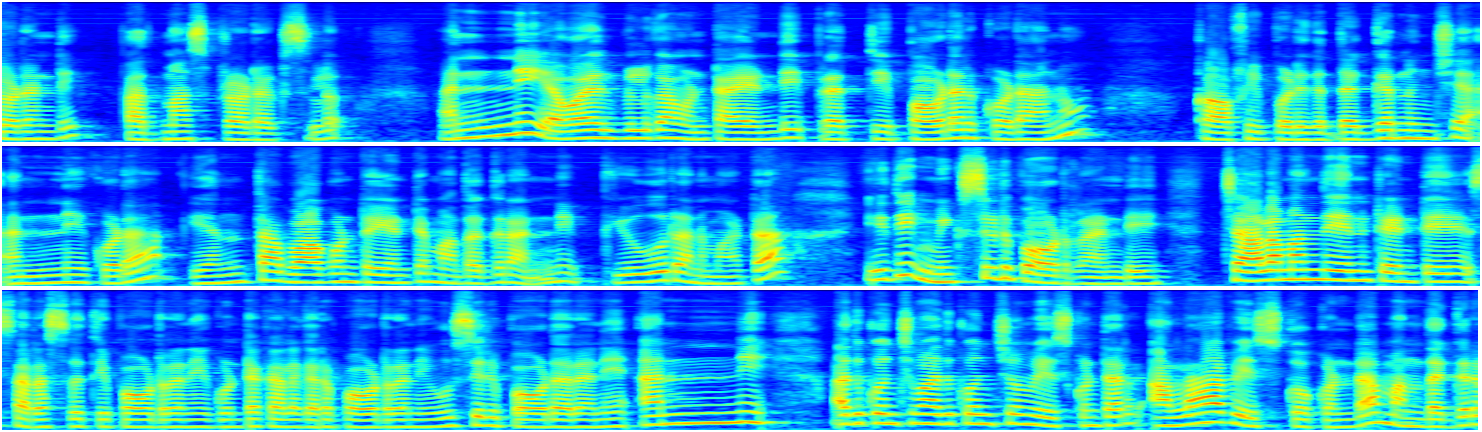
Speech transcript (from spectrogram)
చూడండి పద్మాస్ ప్రోడక్ట్స్లో అన్నీ అవైలబుల్గా ఉంటాయండి. ప్రతి పౌడర్ కూడాను కాఫీ పొడి దగ్గర నుంచి అన్నీ కూడా ఎంత బాగుంటాయి అంటే మా దగ్గర అన్నీ ప్యూర్ అనమాట ఇది మిక్స్డ్ పౌడర్ అండి. చాలామంది ఏంటంటే సరస్వతి పౌడర్ అని గుంట కలగర పౌడర్ అని ఉసిరి పౌడర్ అని అన్నీ అది కొంచెం అది కొంచెం వేసుకుంటారు. అలా వేసుకోకుండా మన దగ్గర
